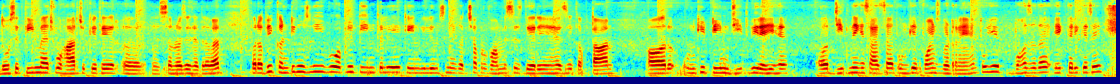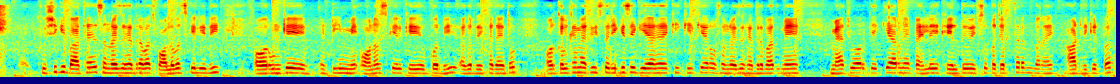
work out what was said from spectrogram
दो से तीन मैच वो हार चुके थे सनराइजर्स हैदराबाद। पर अभी कंटिन्यूसली वो अपनी टीम के लिए केन विलियमसन एक अच्छा परफॉर्मेंसेस दे रहे हैं एज ए कप्तान और उनकी टीम जीत भी रही है। और जीतने के साथ साथ उनके पॉइंट्स बढ़ रहे हैं तो ये बहुत ज़्यादा एक तरीके से खुशी की बात है सनराइजर हैदराबाद फॉलोअर्स के लिए भी और उनके टीम में ऑनर्स के ऊपर भी अगर देखा जाए तो। और कल का मैच इस तरीके से गया है कि के और सनराइजर हैदराबाद में मैच हुआ और केकेआर ने पहले खेलते हुए एक सौ पचहत्तर रन बनाए आठ विकेट पर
